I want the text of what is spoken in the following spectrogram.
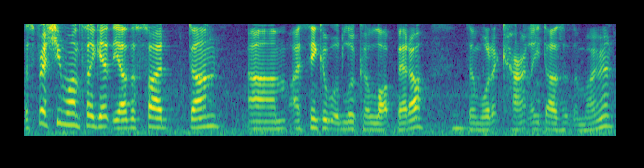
Especially once I get the other side done, um, I think it would look a lot better than what it currently does at the moment.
